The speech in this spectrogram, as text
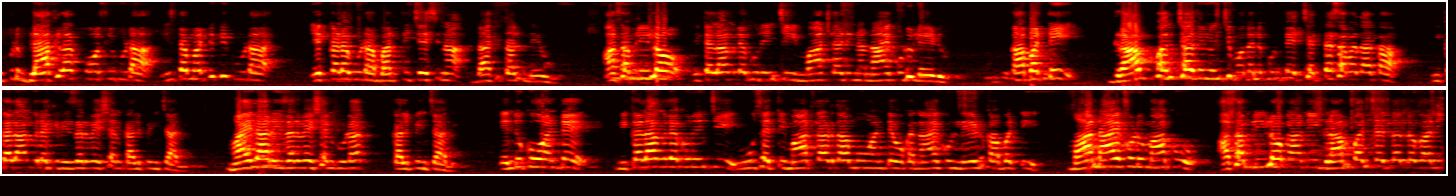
ఇప్పుడు బ్లాక్ లాక్ పోస్టులు కూడా ఇంత మట్టుకి కూడా ఎక్కడ కూడా భర్తీ చేసిన దాఖితాలు లేవు. అసెంబ్లీలో వికలాంగుల గురించి మాట్లాడిన నాయకుడు లేడు. కాబట్టి గ్రామ పంచాయతీ నుంచి మొదలుకుంటే చట్టసభ దాకా వికలాంగులకి రిజర్వేషన్ కల్పించాలి. మహిళా రిజర్వేషన్ కూడా కల్పించాలి. ఎందుకు అంటే వికలాంగుల గురించి ఊసెత్తి మాట్లాడదాము అంటే ఒక నాయకుడు లేడు కాబట్టి మా నాయకుడు మాకు అసెంబ్లీలో కానీ గ్రామ పంచాయతీలలో కానీ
